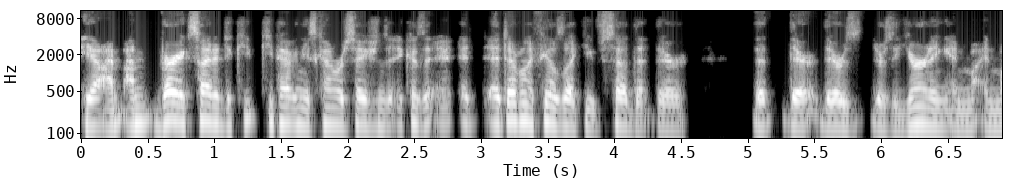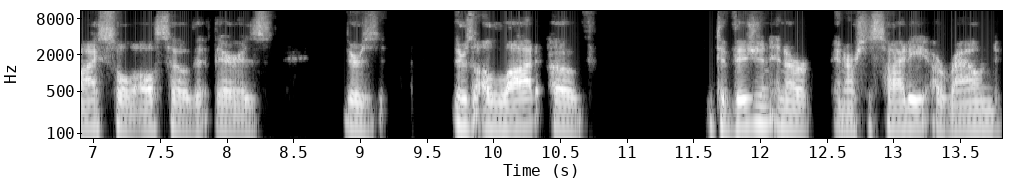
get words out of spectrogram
yeah I'm, I'm very excited to keep keep having these conversations because it, it, it definitely feels like you've said that there that there there's there's a yearning in my in my soul also that there is there's there's a lot of division in our in our society around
